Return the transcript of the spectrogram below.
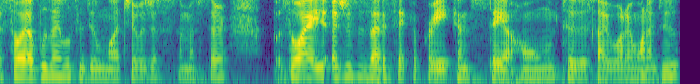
So I wasn't able to do much. It was just a semester, but so I, I just decided to take a break and stay at home to decide what I want to do.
